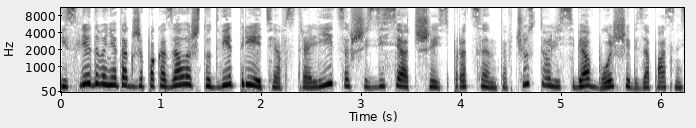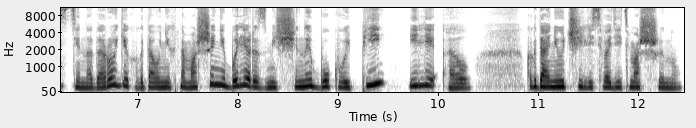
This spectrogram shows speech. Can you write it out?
Исследование также показало, что две трети австралийцев, 66%, чувствовали себя в большей безопасности на дороге, когда у них на машине были размещены буквы P или L, когда они учились водить машину,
